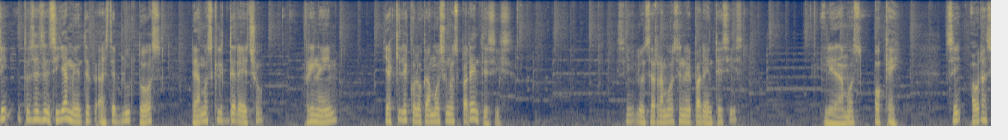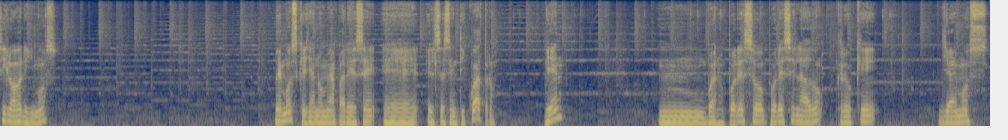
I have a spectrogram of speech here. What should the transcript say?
Entonces sencillamente a este Bluetooth le damos clic derecho, rename, y aquí le colocamos unos paréntesis. ¿Sí? Lo cerramos en el paréntesis y le damos OK. ¿Sí? Ahora sí lo abrimos. Vemos que ya no me aparece eh, el 64. Bien. Mm, bueno, por eso, por ese lado, creo que ya hemos,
